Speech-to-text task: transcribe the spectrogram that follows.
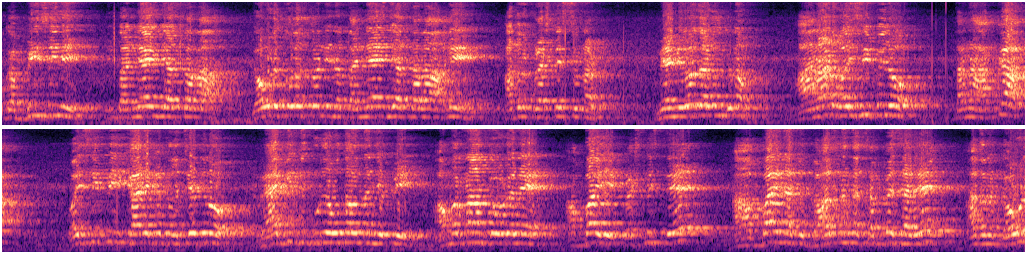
ఒక బీసీని ఇంత అన్యాయం చేస్తారా? గౌడ కులస్తుని ఇంత అన్యాయం చేస్తారా అని అతను ప్రశ్నిస్తున్నాడు. మేము ఈరోజు అడుగుతున్నాం ఆనాడు వైసీపీలో తన అక్క వైసీపీ కార్యకర్తల చేతిలో ర్యాగింగ్కి గురి అవుతా ఉందని చెప్పి అమర్నాథ్ గౌడ్ అనే అబ్బాయి ప్రశ్నిస్తే ఆ అబ్బాయిని అతను దారుణంగా చంపేశారే అతను గౌడ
